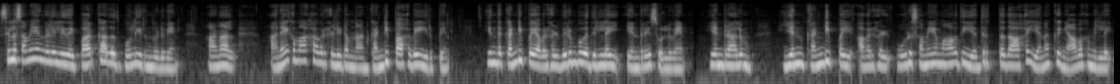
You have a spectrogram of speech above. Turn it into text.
சில சமயங்களில் இதை பார்க்காதது போல் இருந்துவிடுவேன் ஆனால் அநேகமாக அவர்களிடம் நான் கண்டிப்பாகவே இருப்பேன். இந்த கண்டிப்பை அவர்கள் விரும்புவதில்லை என்றே சொல்லுவேன். என்றாலும் என் கண்டிப்பை அவர்கள் ஒரு சமயமாவது எதிர்த்ததாக எனக்கு ஞாபகமில்லை.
